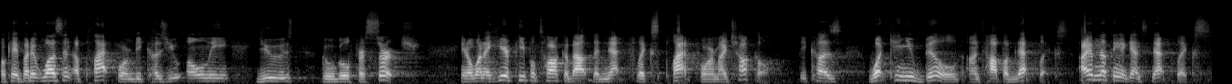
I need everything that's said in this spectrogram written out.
Okay, but it wasn't a platform because you only used Google for search. You know, when I hear people talk about the Netflix platform, I chuckle because what can you build on top of Netflix? I have nothing against Netflix.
